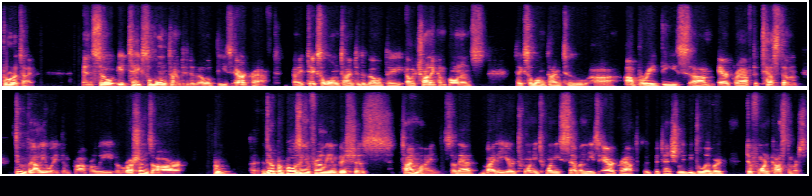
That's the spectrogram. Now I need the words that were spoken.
prototype. And so it takes a long time to develop these aircraft. Uh, it takes a long time to develop the electronic components. Takes a long time to uh, operate these um, aircraft, to test them, to evaluate them properly. Russians are they're proposing a fairly ambitious timeline so that by the year 2027, these aircraft could potentially be delivered to foreign customers.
